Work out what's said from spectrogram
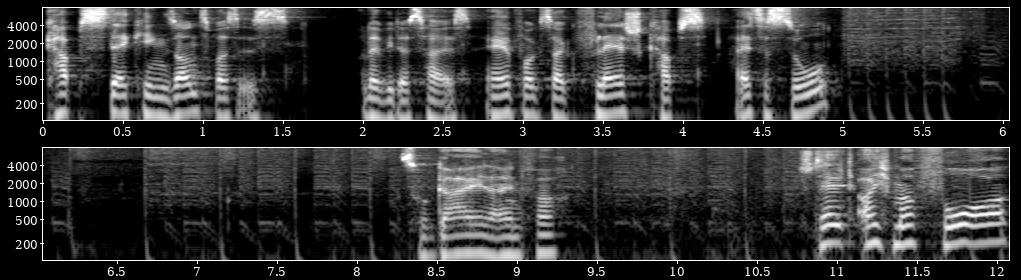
Cup-Stacking, sonst was ist. Oder wie das heißt. Helfox sagt Flash Cups. Heißt das so? So geil einfach. Stellt euch mal vor,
